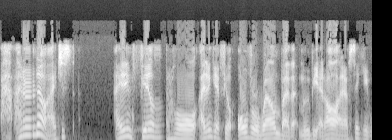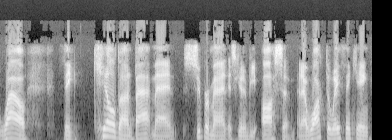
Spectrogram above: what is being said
I I don't know. I just I didn't feel that whole. I didn't get feel overwhelmed by that movie at all. And I was thinking, wow, they killed on Batman. Superman is going to be awesome. And I walked away thinking,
